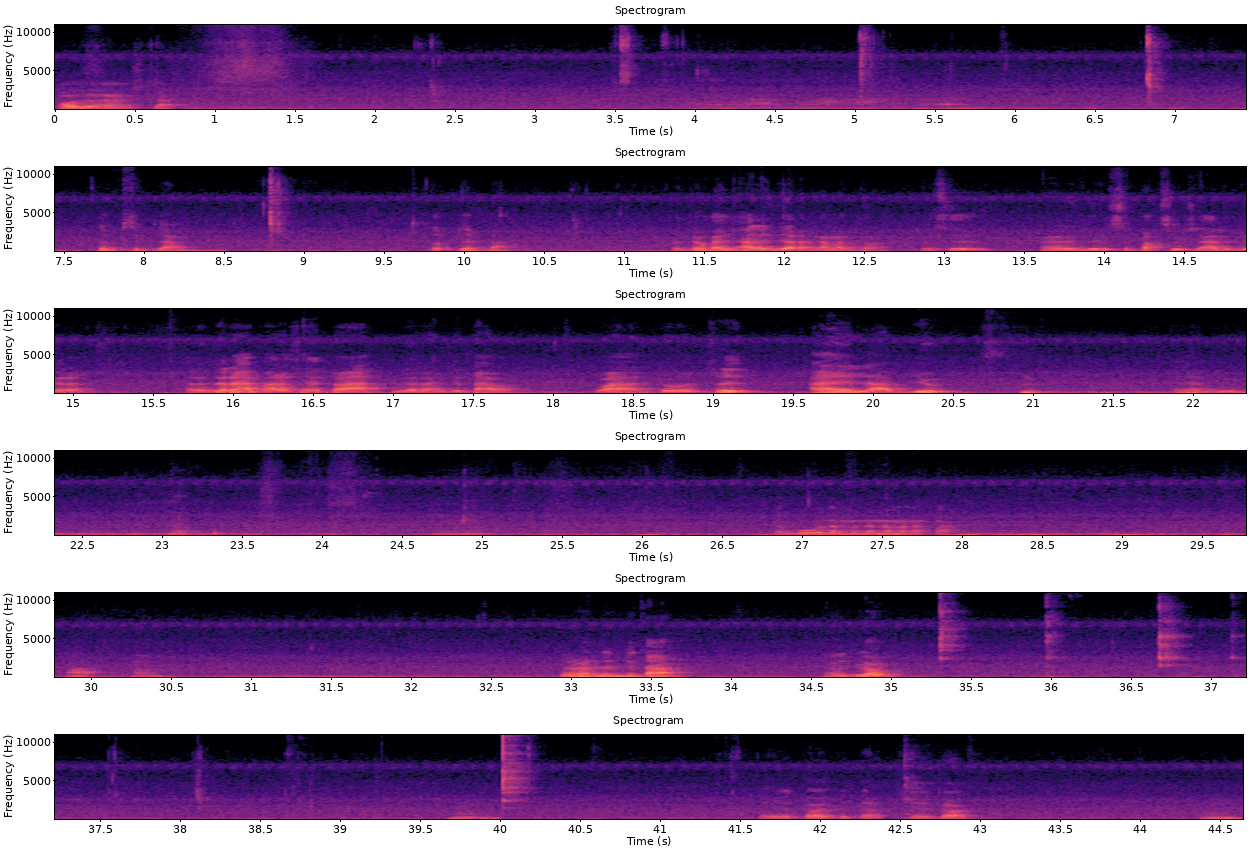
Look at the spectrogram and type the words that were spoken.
Ulo ng isda. Sip-sip lang. Sip-sip lang. Ito kay Alidara naman to. Kasi nalilin si Paksu si Alidara. Alidara, para sa ito ha. Liran kita oh. One, two, three. I love you. Hmm? I love you. No? Nabulan mo na naman ako. Ah? Hmm. Liran din kita. Itlog. Hmm. Ito, ito, ito. Hmm.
